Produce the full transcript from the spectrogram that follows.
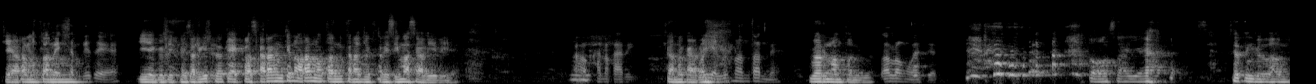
kayak orang nonton gitu ya. iya gue pleasure gitu kayak kalau sekarang mungkin orang nonton Kanajo Karisima sekali ini ya Oh, Kanokari. Kano Oh iya, lu nonton ya? baru nonton gue Tolong Zed. tolong saya saya tenggelam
